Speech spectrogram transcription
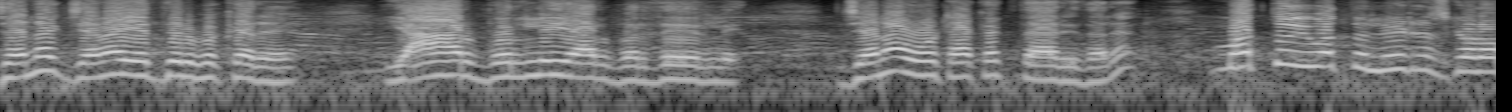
ಜನಕ್ಕೆ ಜನ ಎದ್ದಿರ್ಬೇಕಾದ್ರೆ ಯಾರು ಬರಲಿ ಯಾರು ಬರದೇ ಇರಲಿ. ಜನ ಓಟ್ ಹಾಕಕ್ಕೆ ತಯಾರಿದ್ದಾರೆ. ಮತ್ತು ಇವತ್ತು ಲೀಡರ್ಸ್ಗಳು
